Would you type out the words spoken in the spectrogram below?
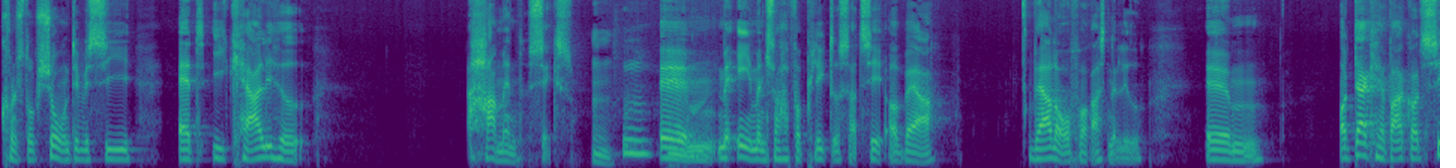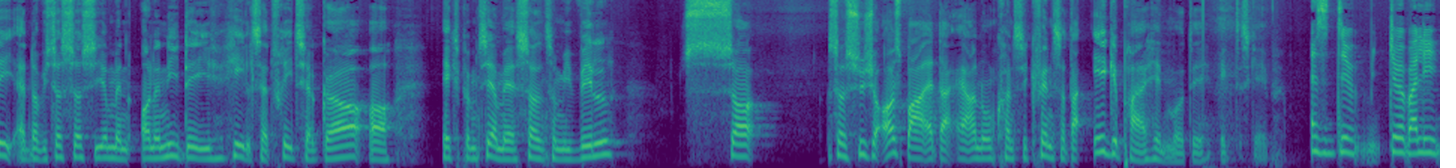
konstruktion. Det vil sige, at i kærlighed har man sex. Mm. Øhm, med en, man så har forpligtet sig til at være, være der over for resten af livet. Øhm, og der kan jeg bare godt se, at når vi så, så siger, men onani, det er I helt sat fri til at gøre, og eksperimentere med sådan, som I vil, så, så synes jeg også bare, at der er nogle konsekvenser, der ikke peger hen mod det ægteskab. Altså, det, det var bare lige,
